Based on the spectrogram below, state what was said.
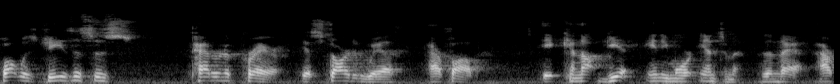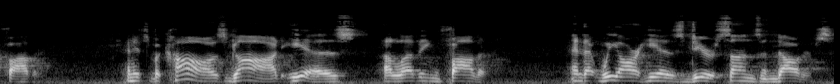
What was Jesus' pattern of prayer? It started with our Father. It cannot get any more intimate than that, our Father. And it's because God is a loving Father and that we are His dear sons and daughters.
